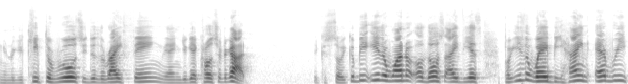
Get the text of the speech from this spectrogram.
You know you keep the rules you do the right thing and you get closer to god. So it could be either one of those ideas but either way behind every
